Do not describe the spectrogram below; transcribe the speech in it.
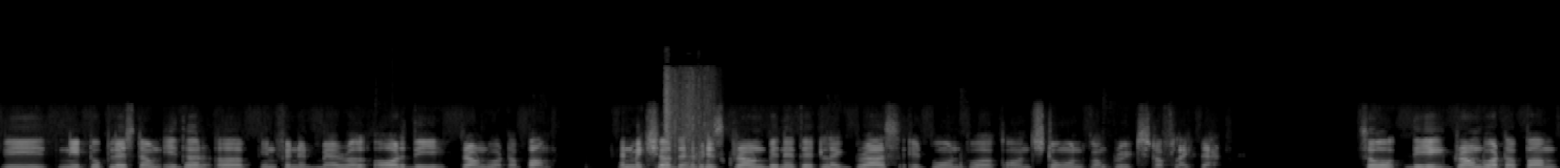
we need to place down either a infinite barrel or the groundwater pump and make sure there is ground beneath it like grass it won't work on stone concrete stuff like that. So the groundwater pump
